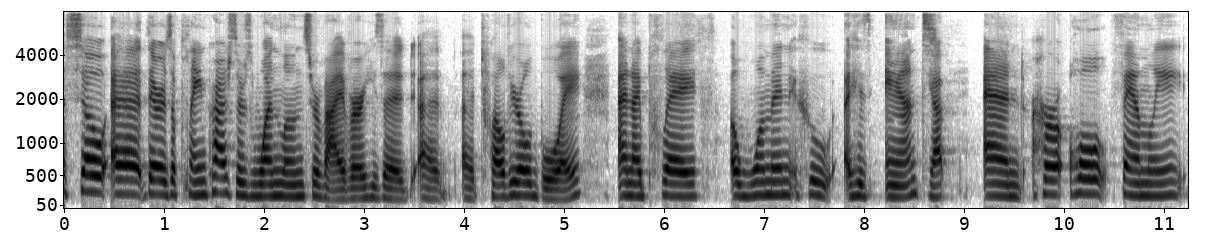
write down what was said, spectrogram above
so uh, there's a plane crash. There's one lone survivor. He's a a 12 year old boy, and I play a woman who his aunt. Yep. And her whole family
